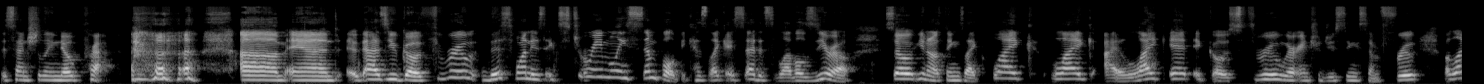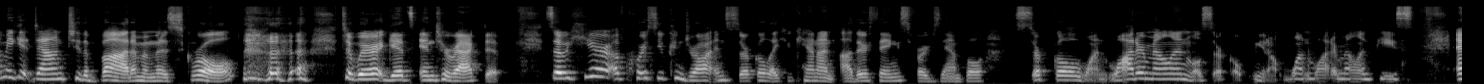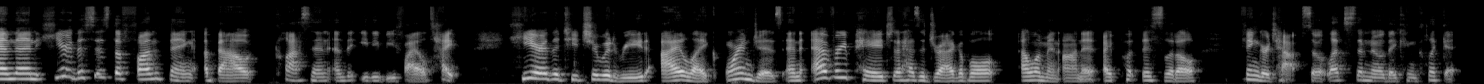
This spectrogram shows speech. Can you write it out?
essentially no prep. um, and as you go through, this one is extremely simple because, like I said, it's level zero. So, you know, things like like, like, I like it. It goes through. We're introducing some fruit. But let me get down to the bottom. I'm going to scroll to where it gets interactive. So here, of course, you can draw and circle like you can on other things. For example, circle one watermelon. We'll circle, you know, one watermelon piece. And then here, this is the fun thing about ClassIn and the EDB file type. Here, the teacher would read, I like oranges. And every page that has a draggable element on it, I put this little finger tap. So it lets them know they can click it.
